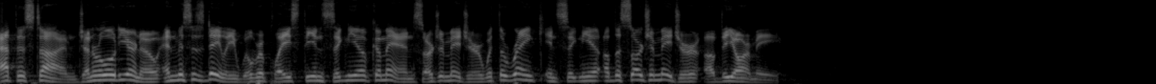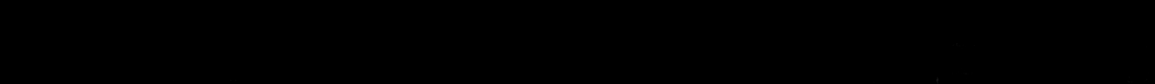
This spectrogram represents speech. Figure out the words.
At this time, General Odierno and Mrs. Dailey will replace the insignia of command Sergeant Major with the rank insignia of the Sergeant Major of the Army.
